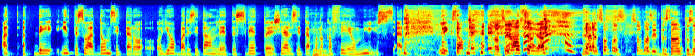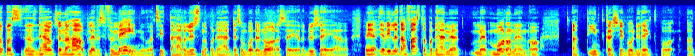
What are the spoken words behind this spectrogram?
Att, att det är inte så att de sitter och, och jobbar i sitt anletes svett och jag själv sitter på något café och myser. liksom. Alltså jag måste säga, det här är så pass, så pass intressant och så pass, alltså det här är också en aha-upplevelse för mig nu att sitta här och lyssna på det här, det som både Nora säger och du säger. Men jag, jag ville ta fasta på det här med, med morgonen och att inte kanske gå direkt på, att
